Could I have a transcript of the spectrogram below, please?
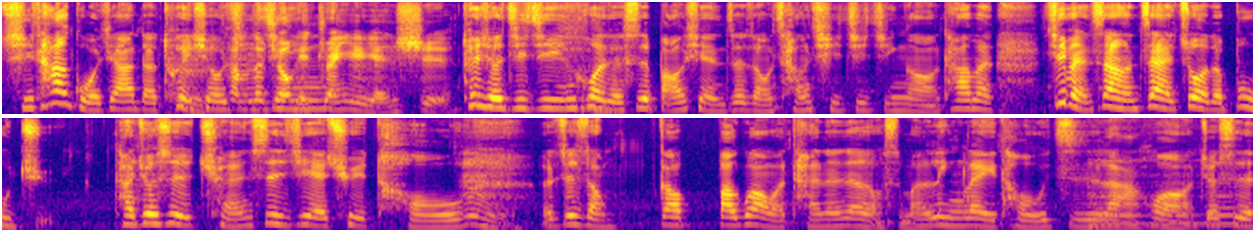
其他国家的退休基金，他们都交给专业人士。退休基金或者是保险这种长期基金哦，他们基本上在做的布局，它就是全世界去投呃这种高，包括我谈的那种什么另类投资啦，或就是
